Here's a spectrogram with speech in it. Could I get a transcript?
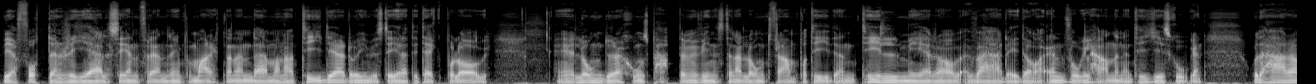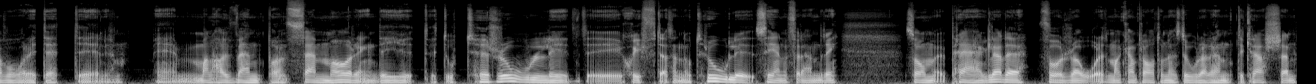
vi har fått en rejäl scenförändring på marknaden där man har tidigare då investerat i techbolag Eh, långdurationspapper med vinsterna långt fram på tiden till mer av värde idag än fågelhandeln, en tio i skogen. Och det här har varit ett eh, liksom, eh, man har vänt på en femöring. Det är ju ett, ett otroligt skifte, alltså en otrolig scenförändring som präglade förra året. Man kan prata om den stora räntekraschen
